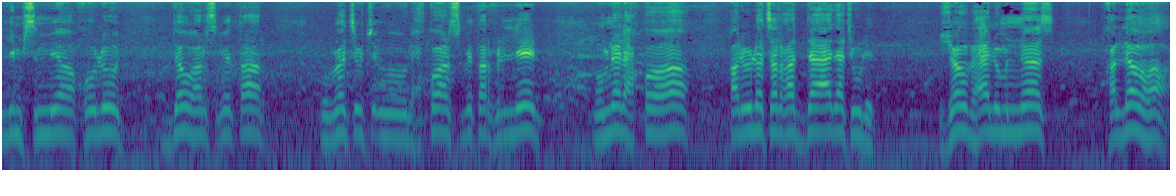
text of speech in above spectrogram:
اللي مسمية خلود. داوها للسبيطار وباتوا ولحقوها للسبيطار في الليل. ومن لحقوها قالوا لها الغدا عاد تولد جاو بحالهم الناس خلاوها.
